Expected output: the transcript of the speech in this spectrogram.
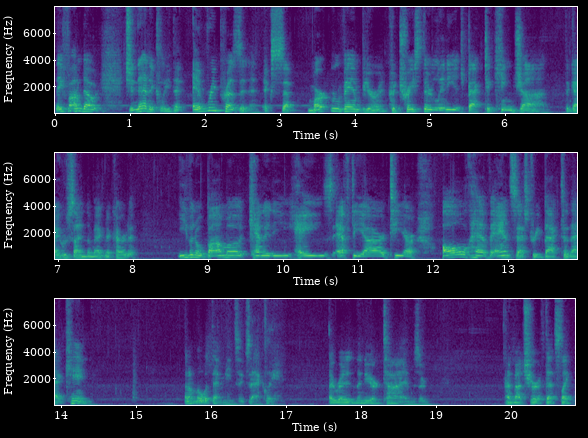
they found out genetically that every president except Martin Van Buren could trace their lineage back to King John, the guy who signed the Magna Carta. Even Obama, Kennedy, Hayes, FDR, TR all have ancestry back to that king. I don't know what that means exactly. I read it in the New York Times, or I'm not sure if that's like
